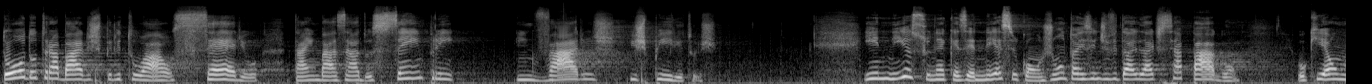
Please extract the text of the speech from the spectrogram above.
Todo o trabalho espiritual sério está embasado sempre em vários espíritos. E nisso, né, quer dizer, nesse conjunto, as individualidades se apagam o que é um,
